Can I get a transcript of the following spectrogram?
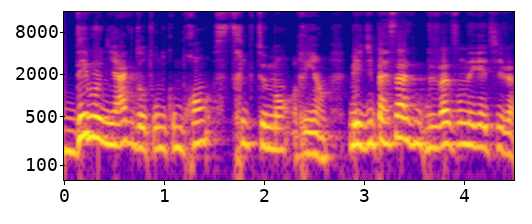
démoniaque dont on ne comprend strictement rien. Mais je dis pas ça de façon négative,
